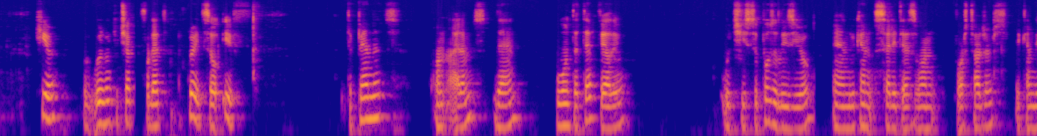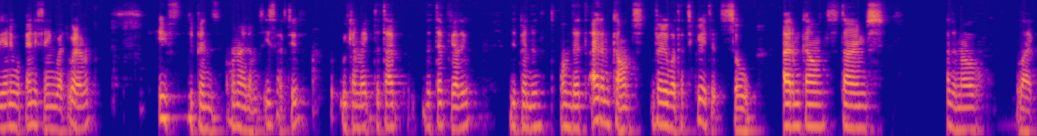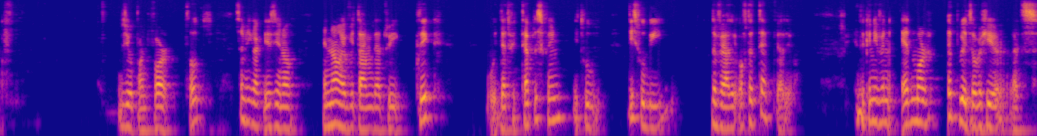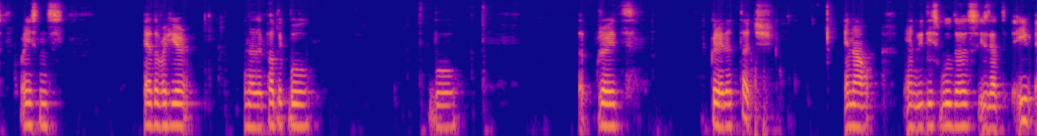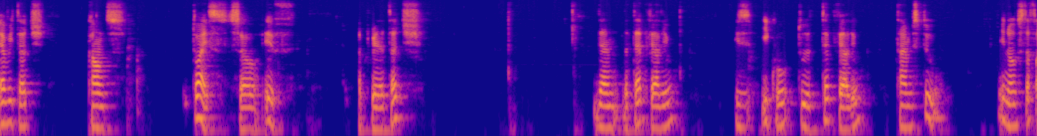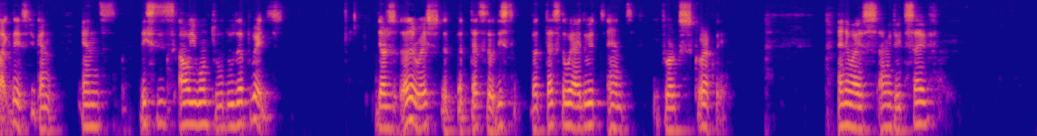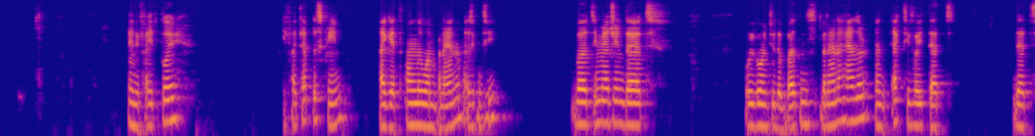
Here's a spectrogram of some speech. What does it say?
Here we're going to check for that upgrade. So if dependent on items then we want the tap value which is supposedly zero and we can set it as one for starters. It can be any anything but whatever. If depends on items is active we can make the type the tap value dependent on that item count variable that created. So item count times I don't know like 0.4 floats something like this you know. And now every time that we click that we tap the screen it will this will be the value of the tap value. And you can even add more upgrades over here. Let's for instance add over here another public bool bool upgrade upgraded touch. And now and what this bool does is that every touch counts twice. So if upgraded touch then the tap value is equal to the tap value times 2 you know stuff like this. You can and this is how you want to do the upgrades. There's other ways that, but that's the this but that's the way I do it and it works correctly anyways I'm going to hit save. And if I hit play if I tap the screen I get only one banana as you can see. But imagine that we go into the buttons banana handler and activate that that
